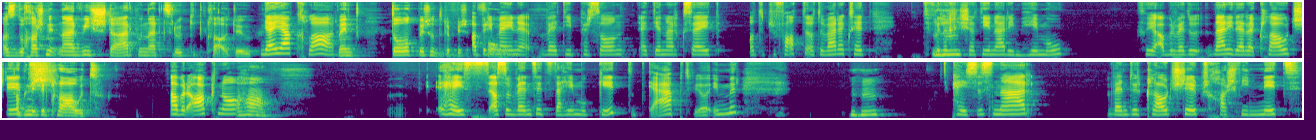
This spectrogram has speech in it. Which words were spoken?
Also du kannst nicht nachher wie sterben und dann zurück in die Cloud, weil Ja, ja, klar. wenn du tot bist oder bist Aber ich voll. meine, wenn die Person hat ja dann gesagt, oder der Vater, oder wer hat gesagt, vielleicht Mhm. ist ja die dann im Himmel. So, ja, aber wenn du dann in dieser Cloud stirbst, aber nicht in der Cloud. aber angenommen, Aha. heisst, also wenn es jetzt den Himmel gibt und gibt, wie auch immer, Mhm. heisst es dann, wenn du in der Cloud stirbst, kannst du wie nicht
